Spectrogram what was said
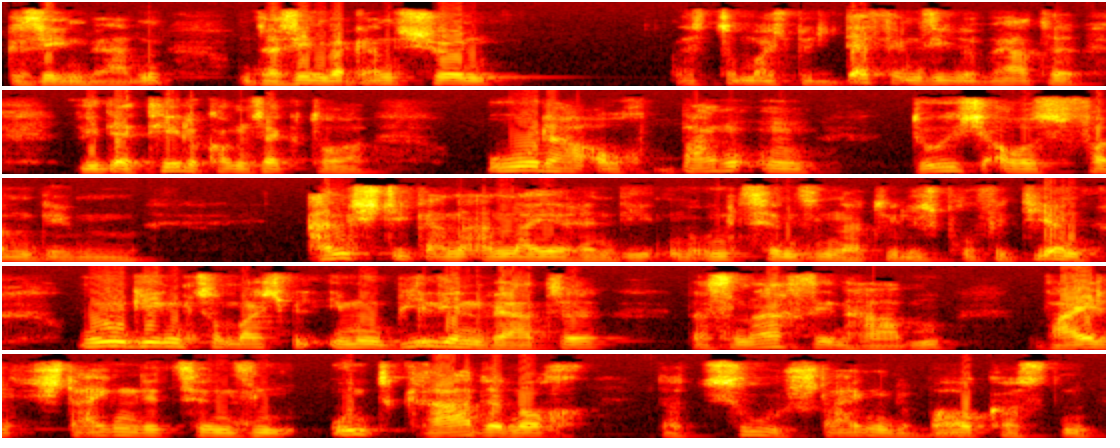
gesehen werden. Und da sehen wir ganz schön, dass zum Beispiel defensive Werte wie der Telekom-Sektor oder auch Banken durchaus von dem Anstieg an Anleiherenditen und Zinsen natürlich profitieren, wohingegen zum Beispiel Immobilienwerte das Nachsehen haben, weil steigende Zinsen und gerade noch dazu steigende Baukosten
